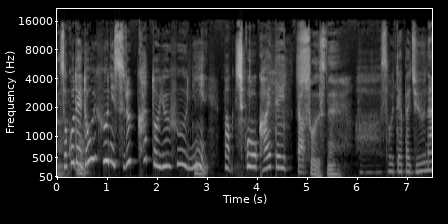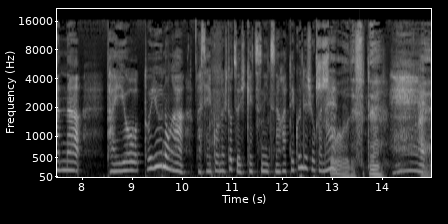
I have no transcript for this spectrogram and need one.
うん、そこでどういうふうにするかというふうに、うん、まあ、思考を変えていった。そうですね、はあ、そういったやっぱり柔軟な対応というのが、まあ、成功の一つ秘訣につながっていくんでしょうかね。そうですね、はい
